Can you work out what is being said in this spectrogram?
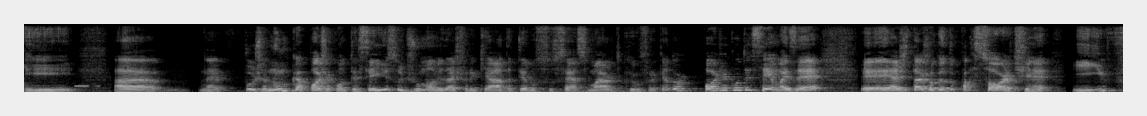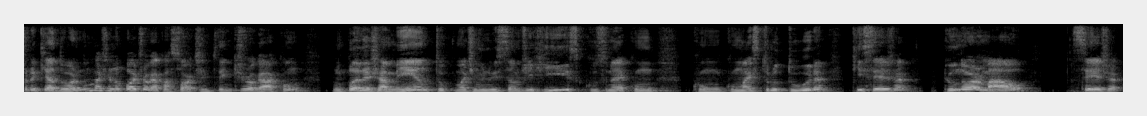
E a, né? Puxa, nunca pode acontecer isso de uma unidade franqueada ter um sucesso maior do que o franqueador? Pode acontecer, mas é, é a gente tá jogando com a sorte, né? E franqueador, não, a gente não pode jogar com a sorte, a gente tem que jogar com um planejamento, com uma diminuição de riscos, né? Com, com, com uma estrutura que seja que o normal seja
